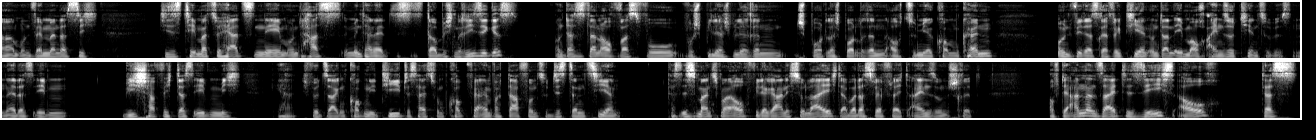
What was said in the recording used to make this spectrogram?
Ähm, und wenn man das sich, dieses Thema zu Herzen nehmen und Hass im Internet, das ist, glaube ich, ein riesiges. Und das ist dann auch was, wo, wo Spieler, Spielerinnen, Sportler, Sportlerinnen auch zu mir kommen können und wir das reflektieren und dann eben auch einsortieren zu wissen. Ne? Das eben, wie schaffe ich das eben, mich, ja, ich würde sagen, kognitiv, das heißt vom Kopf her einfach davon zu distanzieren. Das ist manchmal auch wieder gar nicht so leicht, aber das wäre vielleicht ein so ein Schritt. Auf der anderen Seite sehe ich es auch, dass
